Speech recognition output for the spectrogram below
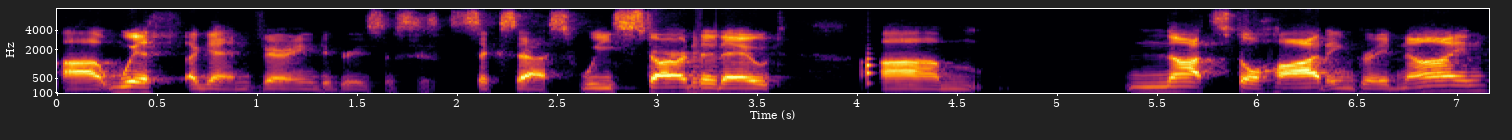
uh, with again varying degrees of su- success. We started out um, not so hot in grade nine.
